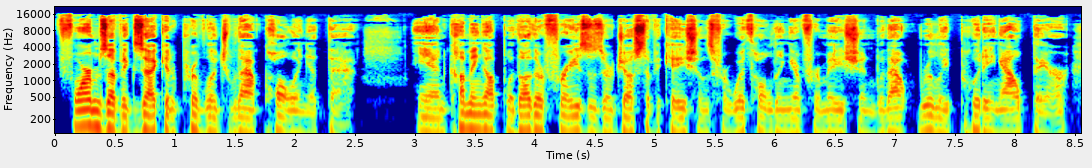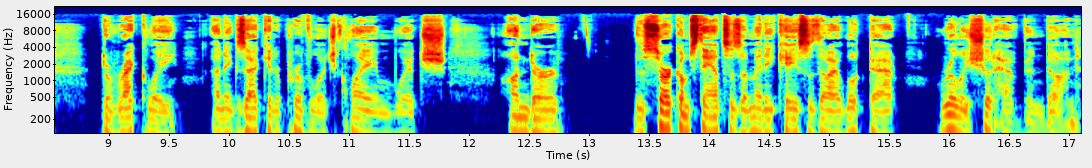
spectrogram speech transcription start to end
forms of executive privilege without calling it that and coming up with other phrases or justifications for withholding information without really putting out there directly an executive privilege claim, which under the circumstances of many cases that I looked at really should have been done.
